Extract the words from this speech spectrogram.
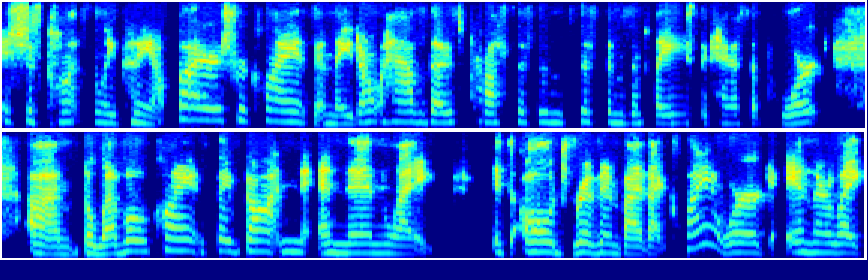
it's just constantly putting out fires for clients and they don't have those processes and systems in place to kind of support um, the level of clients they've gotten. And then like it's all driven by that client work and they're like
